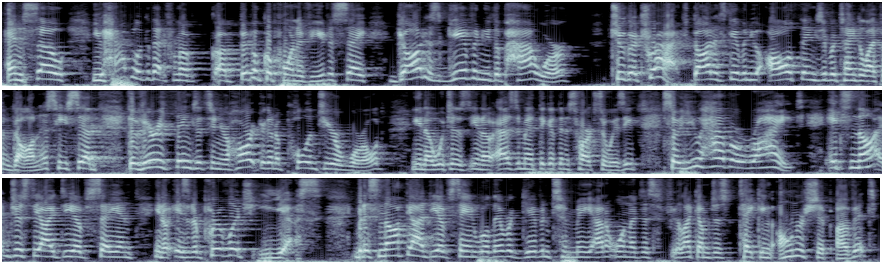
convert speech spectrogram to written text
And so you have to look at that from a, a biblical point of view to say, God has given you the power to attract. God has given you all things that pertain to life and godliness. He said, the very things that's in your heart, you're going to pull into your world, you know, which is, you know, as a man thinketh in his heart, so is he. So you have a right. It's not just the idea of saying, you know, is it a privilege? Yes. But it's not the idea of saying, well, they were given to me. I don't want to just feel like I'm just taking ownership of it.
